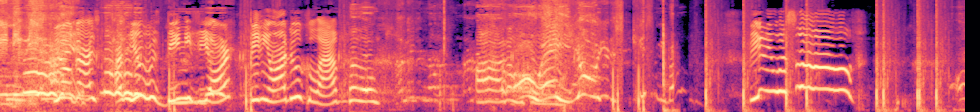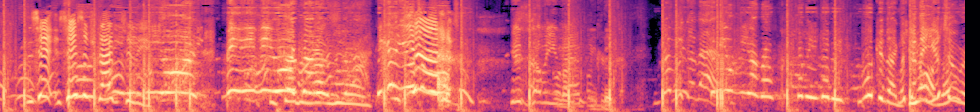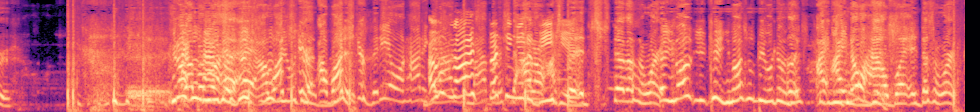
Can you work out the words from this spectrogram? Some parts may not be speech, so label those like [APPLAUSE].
Beanie Yo guys, I'm here with Beanie VR. Beanie, wanna do a collab? Hello. Uh, no, Oh, hey, yo, you just kissed me, bro. Beanie, what's up? Say, say subscribe to me. Beanie Subscribe to VR, Rat VR. Yeah! Here's W, man. Look at that. W, W. Look at that Look at that. YouTuber. [LAUGHS] You Hey, what hey, look at hey, this? I watched your, at I watched your video on how to get I was out of not the expecting it's- you to be I still- here. It still doesn't work. Hey, you know, you can't. You're not supposed to be looking at this. I, I know how, but it doesn't work.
